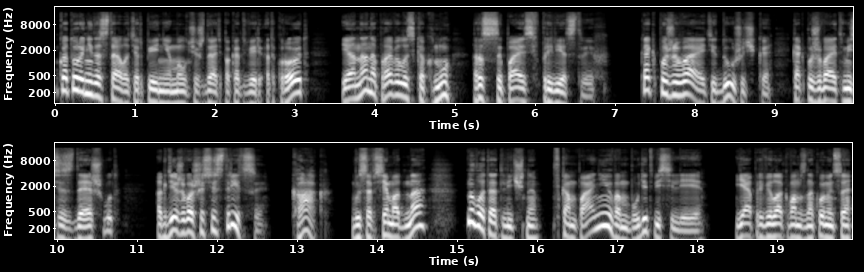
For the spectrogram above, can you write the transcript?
у которой не достало терпения молча ждать, пока дверь откроют, и она направилась к окну, рассыпаясь в приветствиях. «Как поживаете, душечка? Как поживает миссис Дэшвуд? А где же ваши сестрицы? Как? Вы совсем одна? Ну вот и отлично. В компании вам будет веселее. Я привела к вам знакомиться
